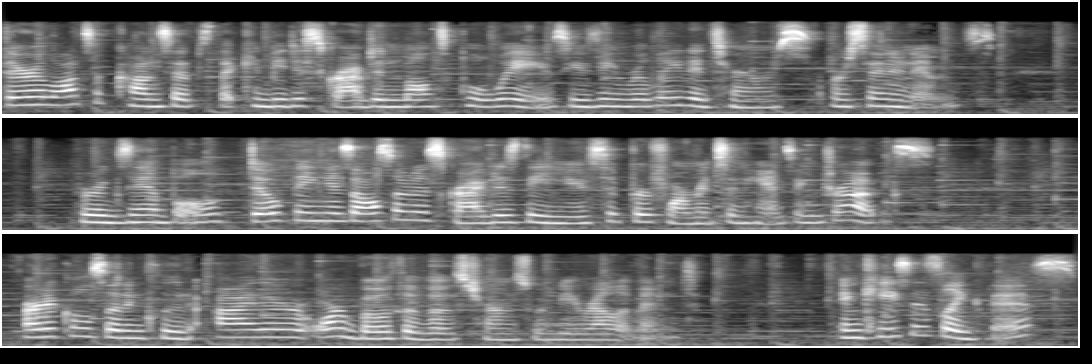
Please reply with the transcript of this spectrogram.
There are lots of concepts that can be described in multiple ways using related terms or synonyms. For example, doping is also described as the use of performance-enhancing drugs. Articles that include either or both of those terms would be relevant. In cases like this,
